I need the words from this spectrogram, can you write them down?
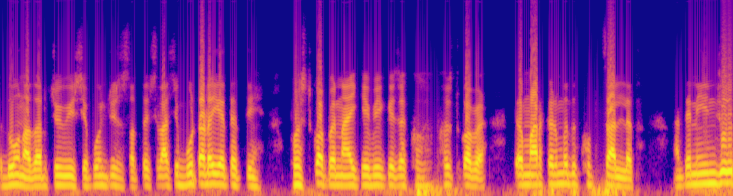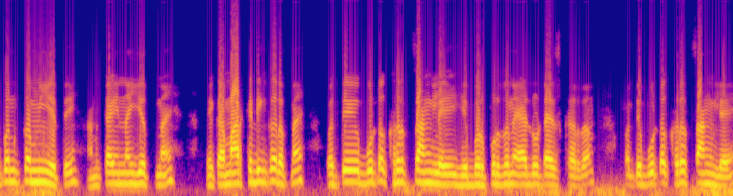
दोन हजार चोवीसशे पंचवीसशे सत्तावीसशे असे बुटाडा येतात ते. फर्स्ट कॉप्या नायके बिकेच्या फर्स्ट कॉप्या त्या मार्केटमध्ये खूप चालल्यात. आणि त्याने इंजुरी पण कमी येते आणि काही नाही येत नाही. हे काय मार्केटिंग करत नाही पण ते बुटं खरंच चांगले आहे. हे भरपूर जण ॲडव्हर्टाईज करतात पण ते बुटं खरंच चांगले आहे.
